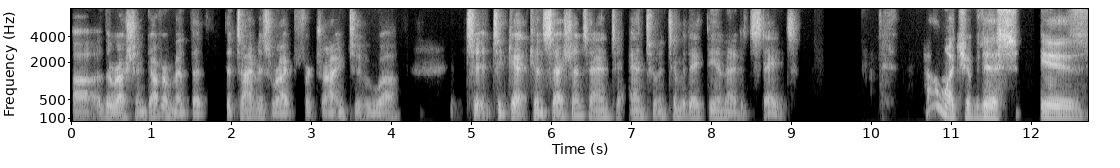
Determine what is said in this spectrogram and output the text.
uh, the Russian government that the time is ripe for trying to uh, to to get concessions and to, and to intimidate the United States. How much of this is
